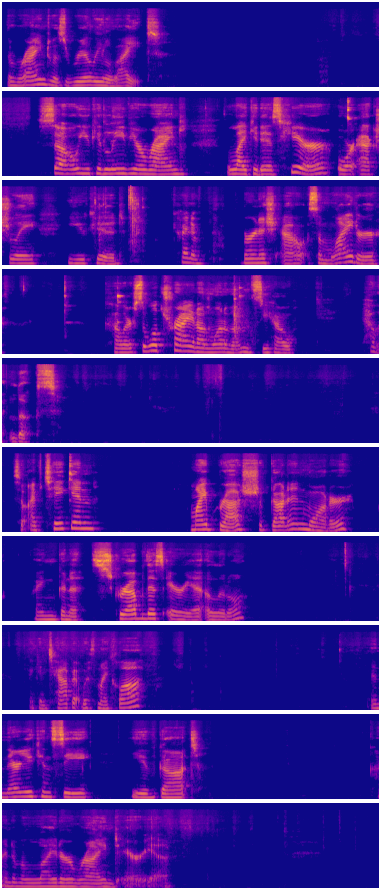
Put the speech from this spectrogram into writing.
the rind was really light. So you could leave your rind like it is here, or actually you could kind of burnish out some lighter color. So we'll try it on one of them and see how, how it looks. So I've taken my brush, I've got in water. I'm going to scrub this area a little. I can tap it with my cloth. And there you can see you've got kind of a lighter rind area.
